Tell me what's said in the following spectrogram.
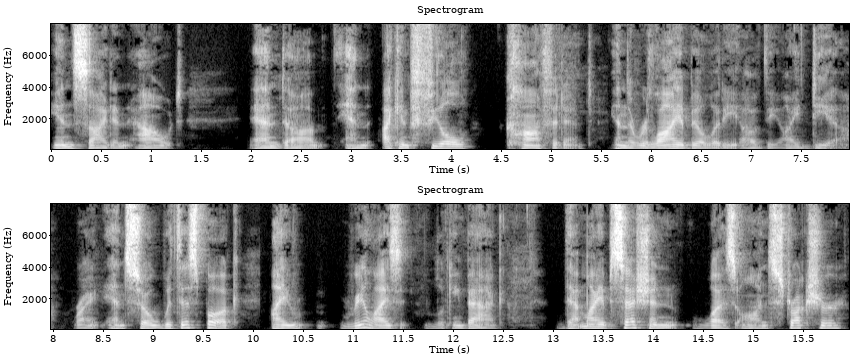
inside and out. And, um, and I can feel confident in the reliability of the idea, right? And so with this book, I realize looking back that my obsession was on structure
